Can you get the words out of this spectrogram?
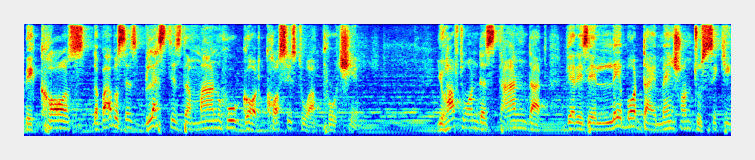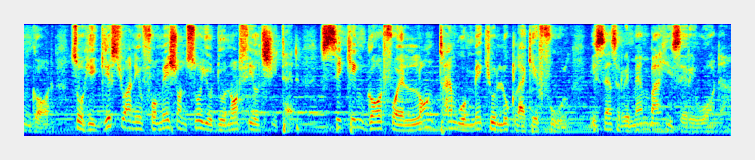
Because the Bible says blessed is the man who God causes to approach him you have to understand that there is a labor dimension to seeking God. So he gives you an information so you do not feel cheated. Seeking God for a long time will make you look like a fool. He says remember he's a rewarder.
